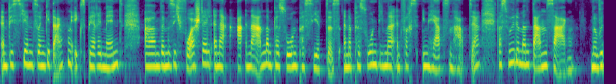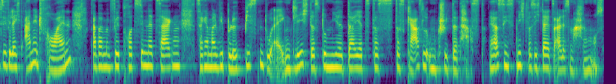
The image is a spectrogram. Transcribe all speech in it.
ein bisschen so ein Gedankenexperiment, ähm, wenn man sich vorstellt, einer, einer anderen Person passiert das, einer Person, die man einfach im Herzen hat. Ja, was würde man dann sagen? Man würde sich vielleicht auch nicht freuen, aber man würde trotzdem nicht sagen, sag einmal, wie blöd bist denn du eigentlich, dass du mir da jetzt das, das Glasl umgeschüttet hast. Ja, siehst nicht, was ich da jetzt alles machen muss.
